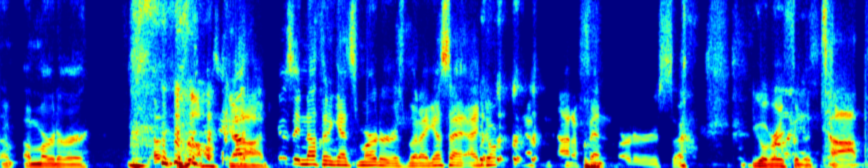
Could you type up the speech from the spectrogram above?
a, a murderer. Oh God, I say nothing against murderers, but I guess I, I don't have to not offend murderers. So. you go right for the top.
